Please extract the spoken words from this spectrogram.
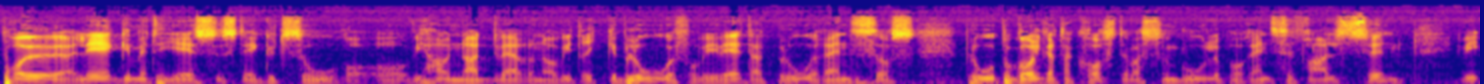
brødet, legemet til Jesus, det er Guds ord. Og, og vi har nadværen, og vi drikker blodet, for vi vet at blodet renser oss. Blodet på Golgata kors det var symbolet på å rense fra all synd. Vi,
